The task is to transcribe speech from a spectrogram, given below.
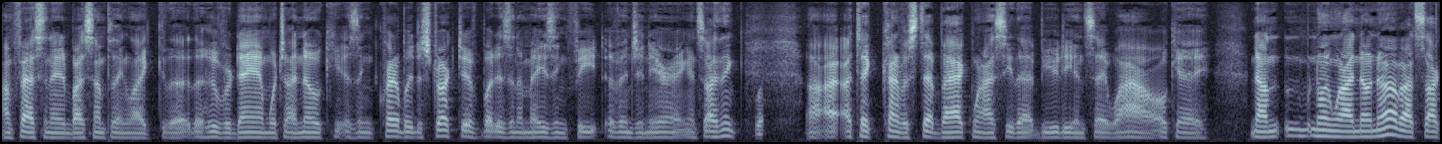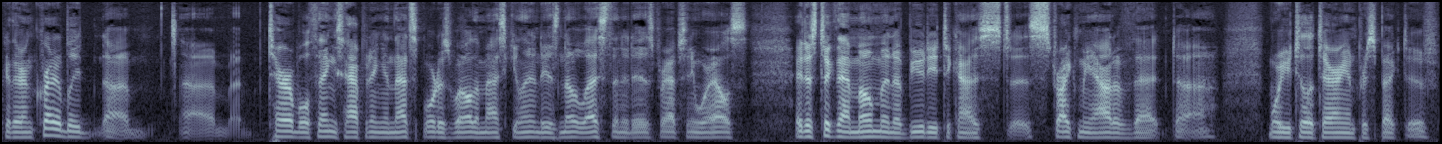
I'm fascinated by something like the the Hoover Dam, which I know is incredibly destructive, but is an amazing feat of engineering. And so I think uh, I, I, take kind of a step back when I see that beauty and say, "Wow, okay." Now, knowing what I know now about soccer, there are incredibly uh, uh, terrible things happening in that sport as well. The masculinity is no less than it is perhaps anywhere else. It just took that moment of beauty to kind of st- strike me out of that uh, more utilitarian perspective.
